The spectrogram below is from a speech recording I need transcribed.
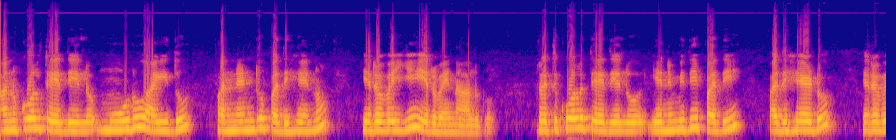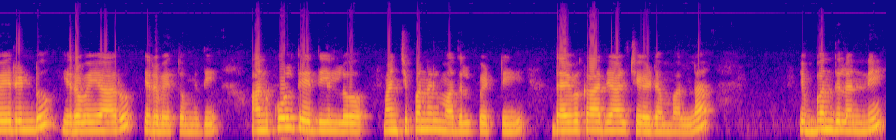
అనుకూల తేదీలు మూడు ఐదు పన్నెండు పదిహేను ఇరవై ఇరవై నాలుగు. ప్రతికూల తేదీలు ఎనిమిది పది పదిహేడు ఇరవై రెండు ఇరవై ఆరు ఇరవై తొమ్మిది. అనుకూల తేదీల్లో మంచి పనులు మొదలుపెట్టి దైవ కార్యాలు చేయడం వల్ల ఇబ్బందులన్నీ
